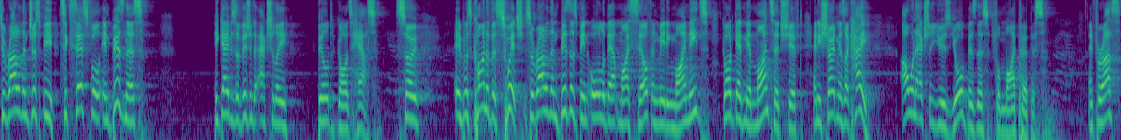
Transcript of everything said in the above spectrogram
to rather than just be successful in business, He gave us a vision to actually build God's house. So it was kind of a switch. So rather than business being all about myself and meeting my needs, God gave me a mindset shift and He showed me, I was like, hey, I want to actually use your business for my purpose. And for us,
